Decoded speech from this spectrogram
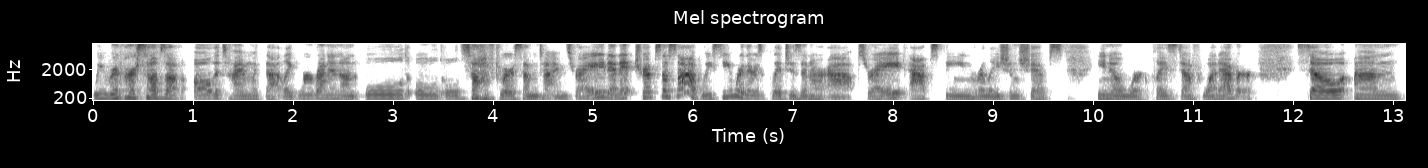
we rip ourselves off all the time with that. Like we're running on old, old, old software sometimes, right? And it trips us up. We see where there's glitches in our apps, right? Apps being relationships, you know, workplace stuff, whatever. So, um,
